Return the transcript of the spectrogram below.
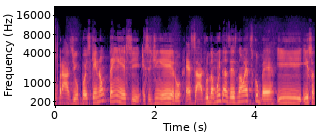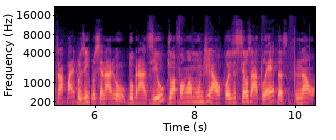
no Brasil, pois quem não tem esse, esse dinheiro, essa ajuda, muitas vezes não é descoberto. E isso atrapalha, inclusive, no cenário do Brasil de uma forma mundial, pois os seus atletas não.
